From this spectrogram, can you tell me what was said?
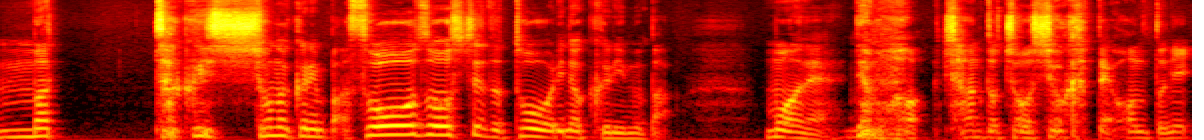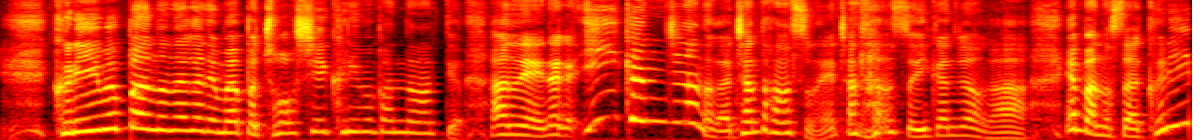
全く一緒のクリームパン。想像してた通りのクリームパン。もうね、でも、ちゃんと調子よかったよ、本当に。クリームパンの中でもやっぱ調子いいクリームパンだなっていう。あのね、なんかいい感じなのが、ちゃんと話すとね、ちゃんと話すといい感じなのが、やっぱあのさ、クリーム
